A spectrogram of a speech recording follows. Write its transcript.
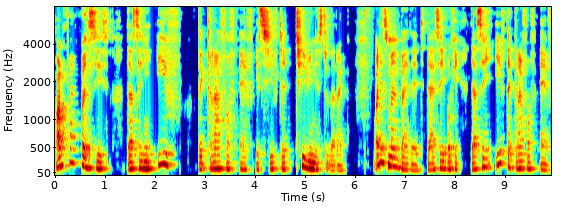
on 5.6 that's saying if the graph of f is shifted two units to the right what is meant by that? They are saying, okay, they are saying if the graph of f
